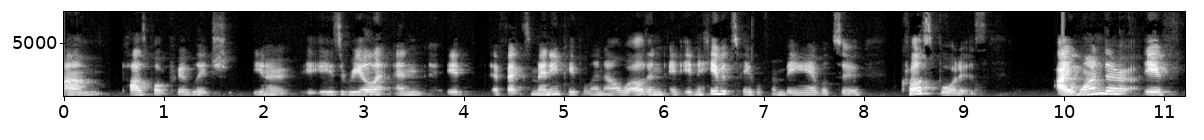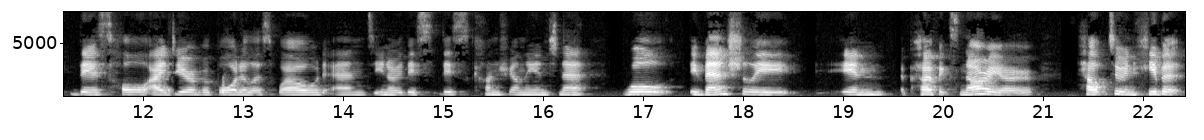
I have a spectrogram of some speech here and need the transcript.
Um, passport privilege, you know, is real and it affects many people in our world and it inhibits people from being able to cross borders. I wonder if this whole idea of a borderless world and you know this this country on the internet will eventually, in a perfect scenario, help to inhibit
